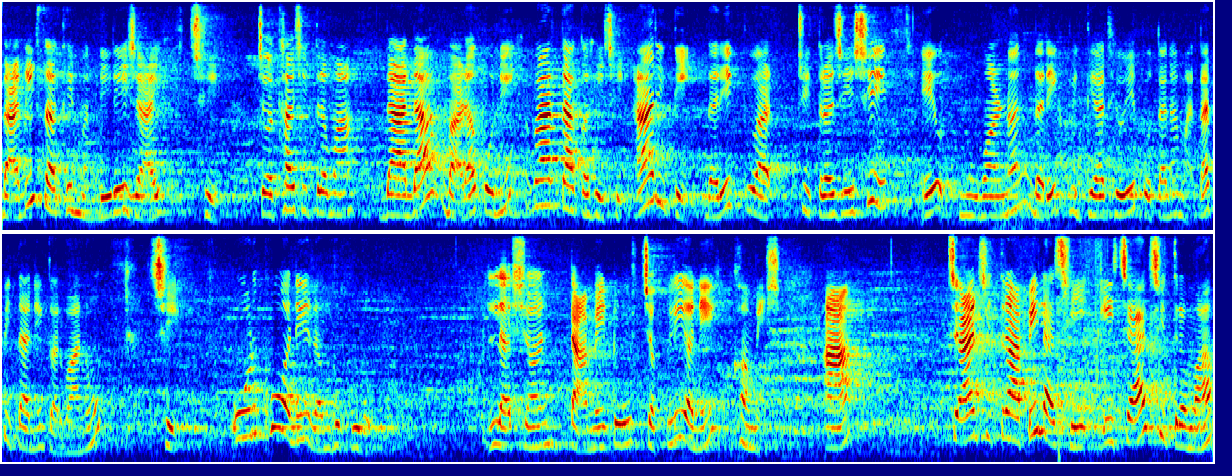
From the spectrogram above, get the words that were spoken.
દાદી સાથે મંદિરે જાય છે. ચોથા ચિત્રમાં દાદા બાળકોને વાર્તા કહે છે. આ રીતે દરેક ચિત્ર જે છે એનું વર્ણન દરેક વિદ્યાર્થીઓએ પોતાના માતા પિતાને કરવાનું છે. ઓળખો અને રંગ પૂરો. લસણ, ટામેટું, ચકલી અને ખમીશ. આ ચાર ચિત્ર આપેલા છે. એ ચાર ચિત્રમાં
